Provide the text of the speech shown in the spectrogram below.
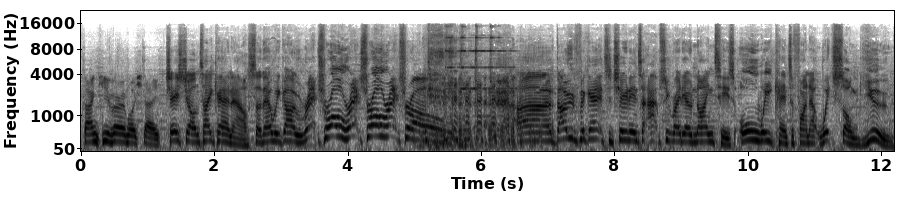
Thank you very much, Dave. Cheers, John. Take care now. So there we go. Retro, retro, retro. uh, don't forget to tune in to Absolute Radio 90s all weekend to find out which song you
